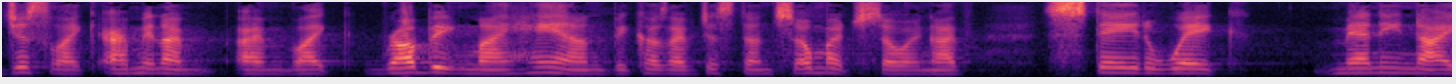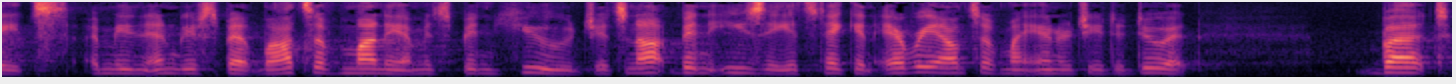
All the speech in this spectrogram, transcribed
Just like, I mean, I'm, I'm like rubbing my hand because I've just done so much sewing. I've stayed awake many nights. I mean, and we've spent lots of money. I mean, it's been huge. It's not been easy. It's taken every ounce of my energy to do it. But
